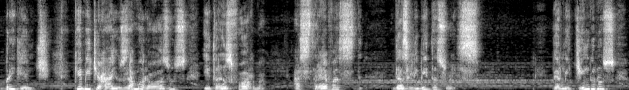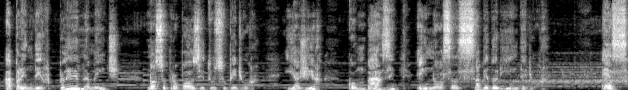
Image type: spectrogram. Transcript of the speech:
brilhante que emite raios amorosos e transforma as trevas das limitações, permitindo-nos aprender plenamente nosso propósito superior e agir com base em nossa sabedoria interior. Essa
